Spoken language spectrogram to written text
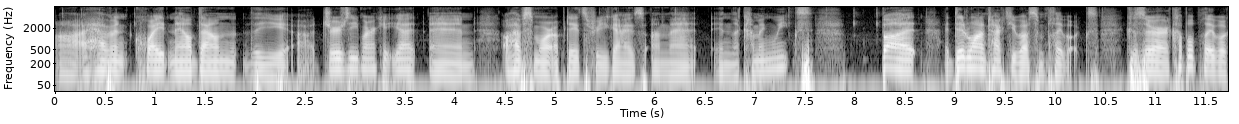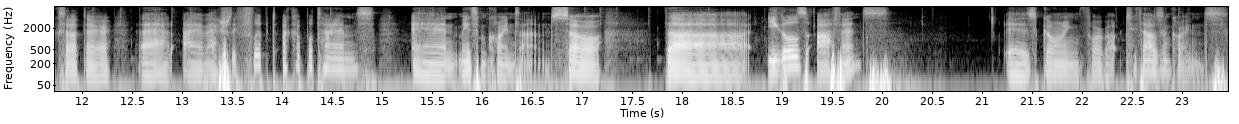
Uh, I haven't quite nailed down the uh, jersey market yet, and I'll have some more updates for you guys on that in the coming weeks. But I did want to talk to you about some playbooks, because there are a couple playbooks out there that I have actually flipped a couple times and made some coins on. So the Eagles offense is going for about 2,000 coins.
